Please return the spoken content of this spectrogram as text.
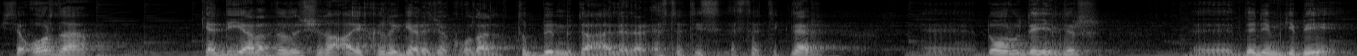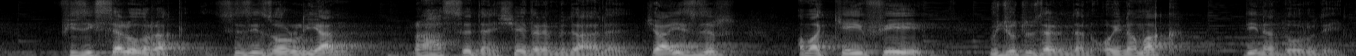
İşte orada kendi yaratılışına aykırı gelecek olan tıbbi müdahaleler, estetik, estetikler e, doğru değildir. E, dediğim gibi fiziksel olarak sizi zorlayan, rahatsız eden şeylere müdahale caizdir. Ama keyfi vücut üzerinden oynamak dinen doğru değildir.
